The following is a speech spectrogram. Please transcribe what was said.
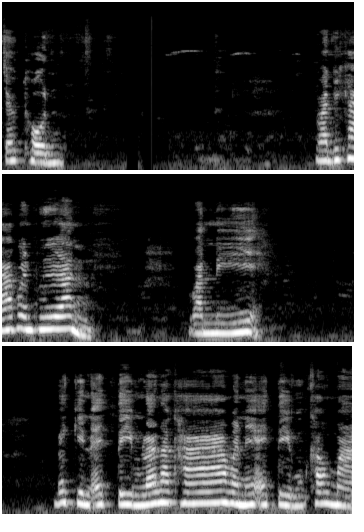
เจ้าทน สวัสดีค่ะเพื่อนๆ วันนี้ ได้กินไอติมแล้วนะคะ วันนี้ไอติมเข้ามา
